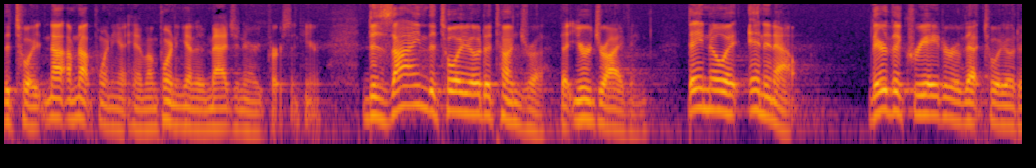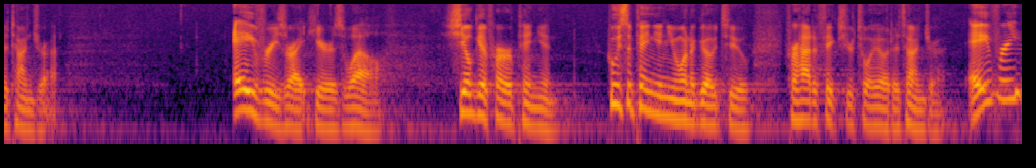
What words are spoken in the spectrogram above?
the toy. Not, I'm not pointing at him, I'm pointing at an imaginary person here. Design the Toyota Tundra that you're driving. They know it in and out. They're the creator of that Toyota Tundra. Avery's right here as well. She'll give her opinion. Whose opinion you want to go to for how to fix your Toyota Tundra? Avery,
